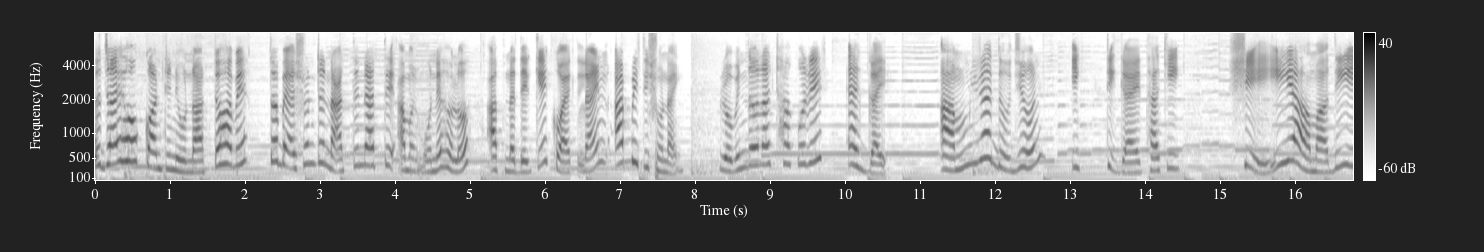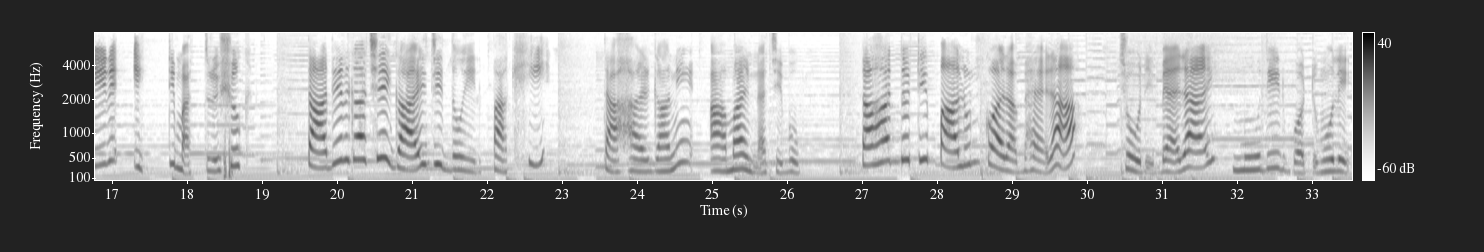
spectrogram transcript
তো যাই হোক কন্টিনিউ নাড়তে হবে। তো বেসনটা নাড়তে নাড়তে আমার মনে হলো আপনাদেরকে কয়েক লাইন আবৃত্তি শোনাই। রবীন্দ্রনাথ ঠাকুরের এক গায়ে, আমরা দুজন একটি গায়ে থাকি, সেই আমাদের একটি মাত্র সুখ। তাদের কাছে গায়ে যে দইল পাখি, তাহার গানে আমার নাচে বুক তাহার দুটি পালন করা ভেড়া, চড়ে বেড়ায় মুদির বটমূলে।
